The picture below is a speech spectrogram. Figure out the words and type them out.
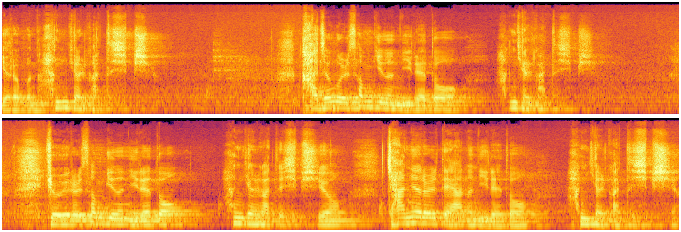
여러분 한결 같으십시오. 가정을 섬기는 일에도 한결 같으십시오. 교회를 섬기는 일에도 한결 같으십시오. 자녀를 대하는 일에도 한결 같으십시오.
